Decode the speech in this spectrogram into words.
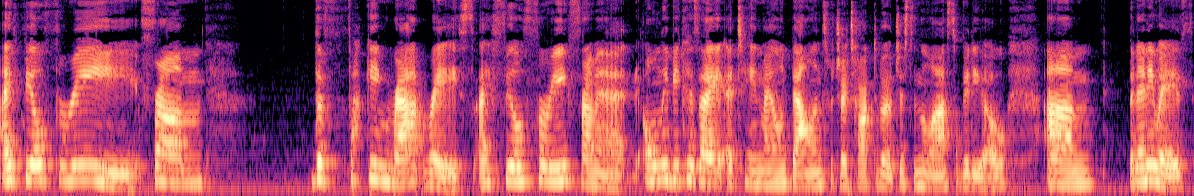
I feel free from the fucking rat race. I feel free from it only because I attain my own balance, which I talked about just in the last video. Um, but anyways,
